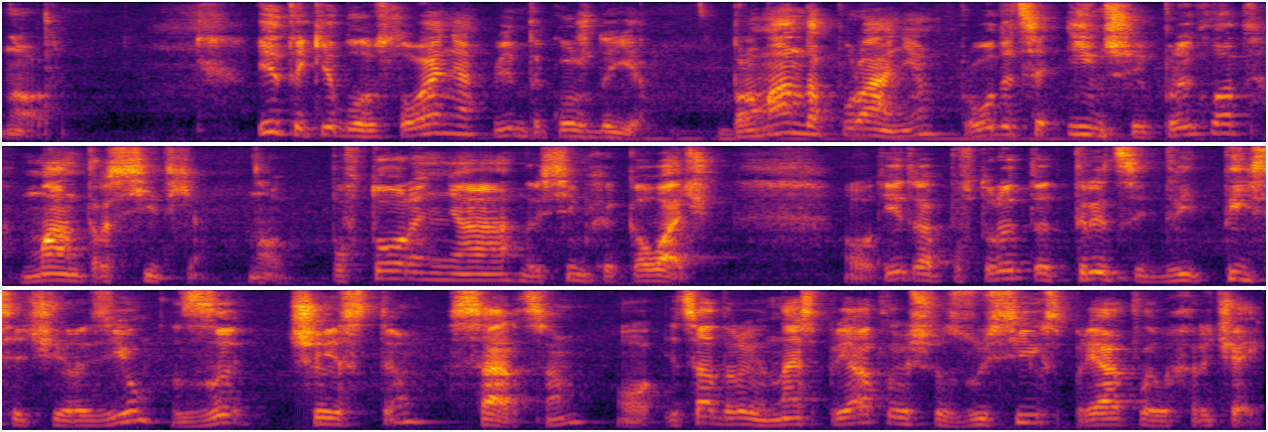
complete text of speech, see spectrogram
Ну. І такі благословення він також дає. Браманда Пурані проводиться інший приклад мантра Сітхі. Ну, повторення Нрисімхи Кавач. От, її треба повторити 32 тисячі разів з чистим серцем. О, і це дорогі найсприятливіше з усіх сприятливих речей.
